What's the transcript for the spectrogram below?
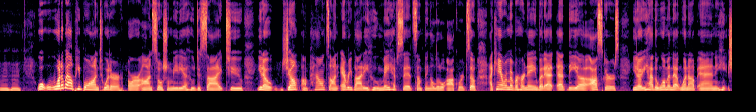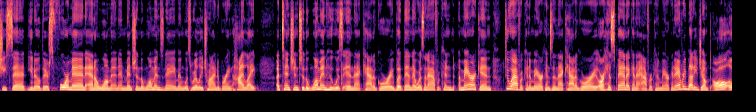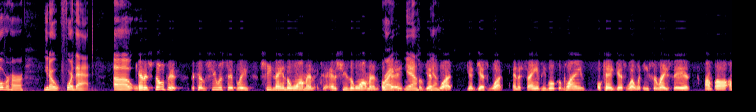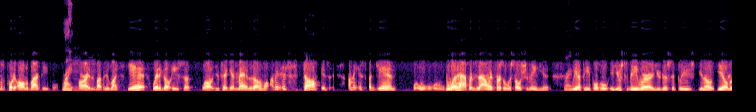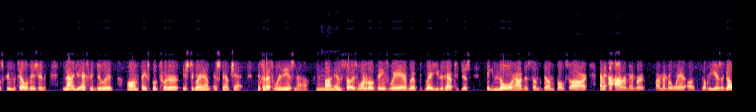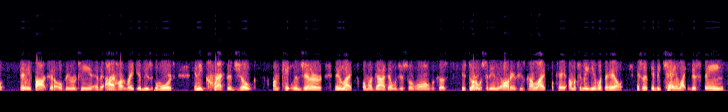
Well, what about people on Twitter or on social media who decide to, you know, jump on pounce on everybody who may have said something a little awkward? So I can't remember her name, but at, at the uh, Oscars, you know, you had the woman that went up and he, she said, you know, there's four men and a woman, and mentioned the woman's name and was really trying to bring highlight attention to the woman who was in that category, but then there was an African American, two African Americans in that category, or Hispanic and an African American. Everybody jumped all over her, you know, for that. Uh, And it's stupid because she was simply she named a woman and she's a woman. Okay. Right, yeah, So guess yeah. what? Guess what? And the same people who complain. Okay. Guess what? When Issa Rae said, "I'm uh, I'm supporting all the black people." right. All right, the black people like, yeah, way to go, Issa. Well, you can't get mad at the other one. I mean, it's just dumb. It's, I mean, it's again, what happens now is first of all with social media, Right. we have people who it used to be where you just simply, you know, yelled and screamed at television. Now you actually do it on Facebook, Twitter, Instagram, and Snapchat, and so that's what it is now. Uh, and so it's one of those things where where where you just have to just ignore how just some dumb folks are. I mean, I, I remember I remember when uh, a couple of years ago, Jamie Foxx had an opening routine at the iHeartRadio Music Awards, and he cracked a joke on Caitlyn Jenner, and they were like, "Oh my God, that was just so wrong," because his daughter was sitting in the audience. He's kind of like, "Okay, I'm a comedian. What the hell?" And so it became like this thing.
